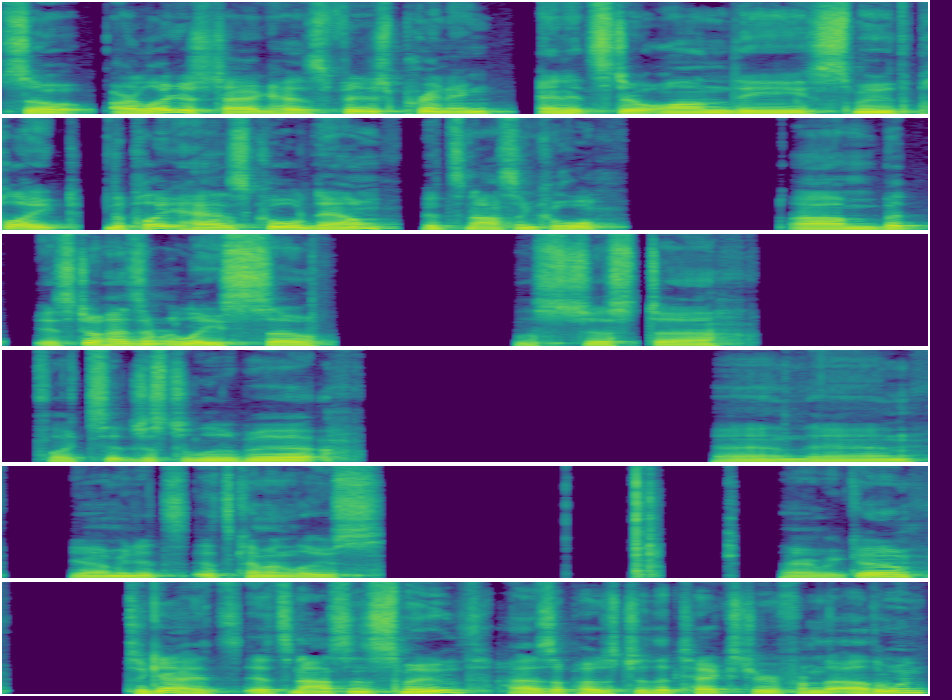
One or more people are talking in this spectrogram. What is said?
So our luggage tag has finished printing and it's still on the smooth plate. The plate has cooled down. It's nice and cool, um, but it still hasn't released. So let's just uh, flex it just a little bit. And then, yeah, I mean, it's, it's coming loose. There we go. So yeah, it's, it's nice and smooth as opposed to the texture from the other one.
